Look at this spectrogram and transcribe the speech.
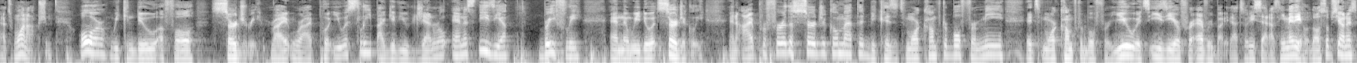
That's one option. Or we can do a full surgery, right? Where I put you asleep, I give you general anesthesia briefly, and then we do it surgically. And I prefer the surgical method because it's more comfortable for me, it's more comfortable for you, it's easier for everybody. That's what he said. Así me dijo, dos opciones.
